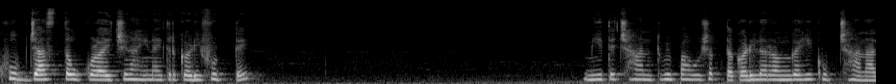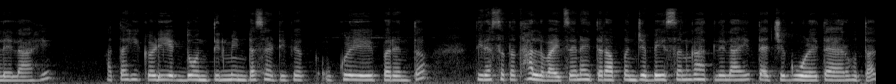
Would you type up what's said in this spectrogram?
खूप जास्त उकळायची नाही नाहीतर कढी फुटते. मी ते छान तुम्ही पाहू शकता कढीला रंगही खूप छान आलेला आहे. आता ही कढी एक दोन तीन मिनटासाठी उकळी येईपर्यंत तिला सतत हलवायचं नाहीतर आपण जे बेसन घातलेलं आहे त्याचे गोळे तयार होतात.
